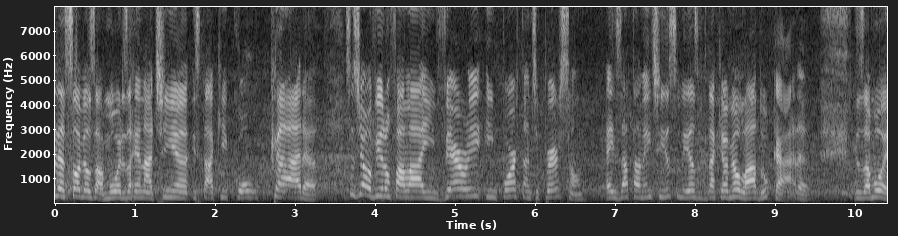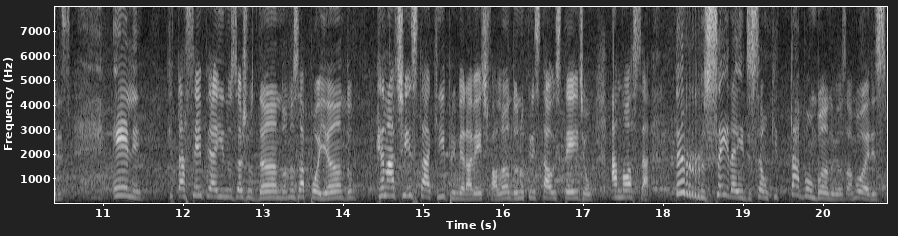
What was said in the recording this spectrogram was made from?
Olha só, meus amores, a Renatinha está aqui com o cara. Vocês já ouviram falar em Very Important Person? É exatamente isso mesmo que está aqui ao meu lado, o cara. Meus amores, ele que está sempre aí nos ajudando, nos apoiando. Renatinha está aqui, primeiramente falando, no Crystal Stadium, a nossa terceira edição que tá bombando, meus amores.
